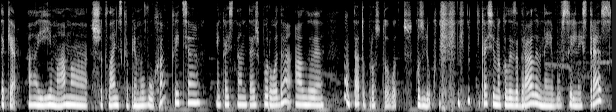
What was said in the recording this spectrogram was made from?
таке. А її мама шотландська прямовуха киця, якась там теж порода, але ну тато просто от козлюк. Касю ми коли забрали, в неї був сильний стрес.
